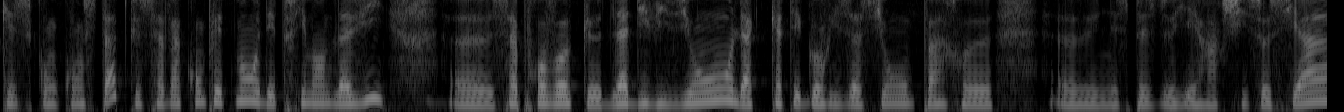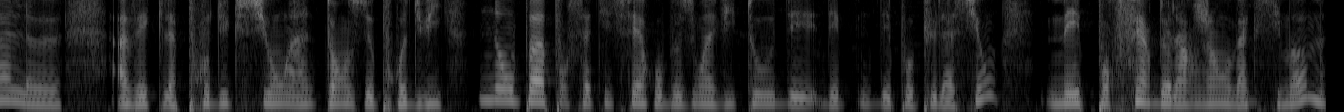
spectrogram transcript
qu'est-ce qu'on constate Que ça va complètement au détriment de la vie. Euh, ça provoque de la division, la catégorisation par euh, euh, une espèce de hiérarchie sociale, avec la production intense de produits, non pas pour satisfaire aux besoins vitaux des, des populations, mais pour faire de l'argent au maximum.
